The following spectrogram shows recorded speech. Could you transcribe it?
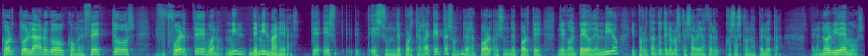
corto, largo, con efectos, fuerte, bueno, de mil maneras. Es, es, un deporte raqueta, es un, es un deporte de golpeo, de envío, y por lo tanto tenemos que saber hacer cosas con la pelota. Pero no olvidemos,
